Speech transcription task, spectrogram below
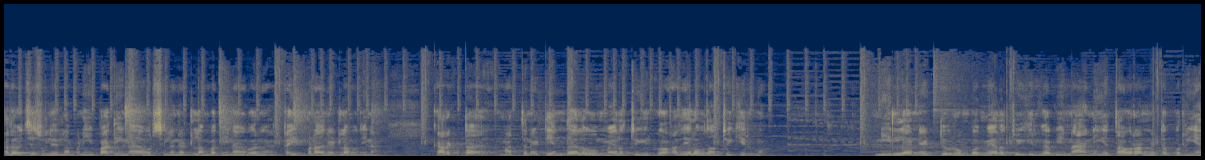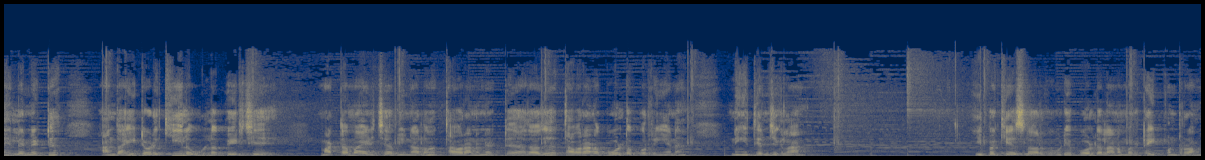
அதை வச்சு சொல்லிடலாம். இப்போ நீங்கள் பார்த்தீங்கன்னா ஒரு சில நெட்லாம் பார்த்தீங்கன்னா பாருங்கள் டைட் பண்ணாத நெட்லாம் பார்த்தீங்கன்னா கரெக்டாக மற்ற நெட்டு எந்த அளவு மேலே தூக்கியிருக்கோ அதே அளவு தான் தூக்கியிருக்கும். இல்லை நெட்டு ரொம்ப மேலே தூக்கியிருக்கு அப்படின்னா நீங்கள் தவறான நெட்டை போடுறீங்க. இல்லை நெட்டு அந்த ஹைட்டோட கீழே உள்ளே போயிடுச்சு மட்டமாக ஆயிடுச்சு அப்படின்னாலும் தவறான நெட்டு அதாவது தவறான போல்ட்டை போடுறீங்கன்னு நீங்கள் தெரிஞ்சுக்கலாம். இப்போ கேஸில் இருக்கக்கூடிய போல்ட்டெல்லாம் நம்ம டைட் பண்ணுறோம்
